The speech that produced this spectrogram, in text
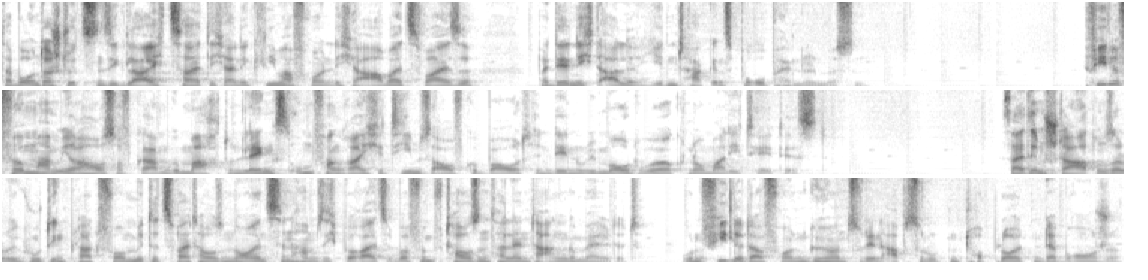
Dabei unterstützen sie gleichzeitig eine klimafreundliche Arbeitsweise, bei der nicht alle jeden Tag ins Büro pendeln müssen. Viele Firmen haben ihre Hausaufgaben gemacht und längst umfangreiche Teams aufgebaut, in denen Remote Work Normalität ist. Seit dem Start unserer Recruiting-Plattform Mitte 2019 haben sich bereits über 5000 Talente angemeldet und viele davon gehören zu den absoluten Top-Leuten der Branche.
